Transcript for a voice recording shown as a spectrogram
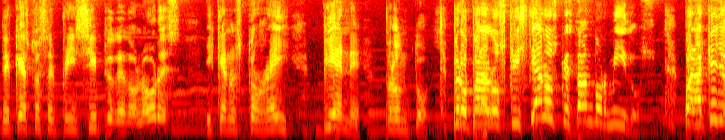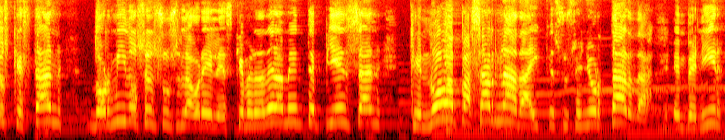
de que esto es el principio de dolores y que nuestro rey viene pronto. Pero para los cristianos que están dormidos, para aquellos que están dormidos en sus laureles, que verdaderamente piensan que no va a pasar nada y que su Señor tarda en venir,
